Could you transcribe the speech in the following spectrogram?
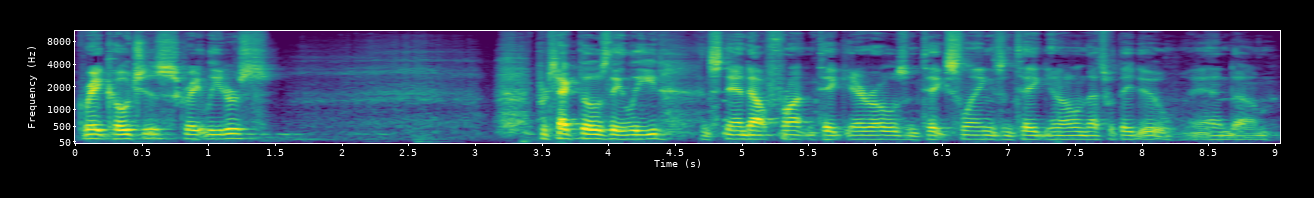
great coaches, great leaders. Protect those they lead and stand out front and take arrows and take slings and take, you know, and that's what they do. And, um,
